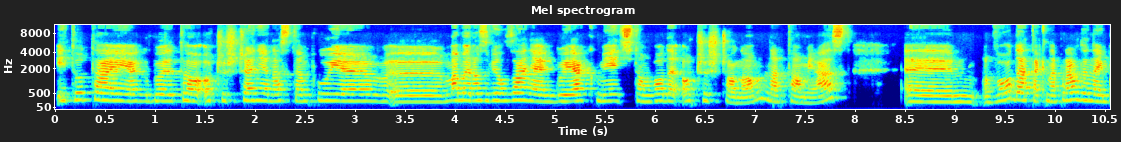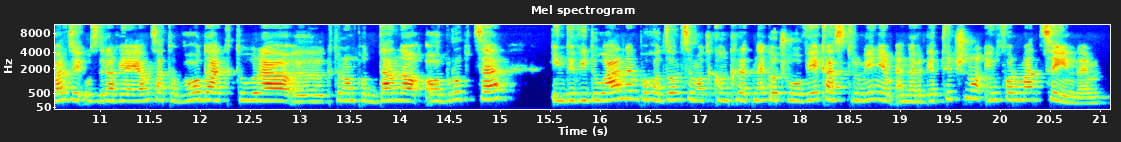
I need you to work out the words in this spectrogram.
i tutaj jakby to oczyszczenie następuje, yy, mamy rozwiązania jakby jak mieć tą wodę oczyszczoną, natomiast woda tak naprawdę najbardziej uzdrawiająca to woda, która, yy, którą poddano obróbce indywidualnym, pochodzącym od konkretnego człowieka strumieniem energetyczno-informacyjnym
